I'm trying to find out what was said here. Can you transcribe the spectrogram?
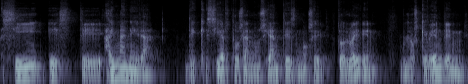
si este, hay manera de que ciertos anunciantes no se toleren. Los que venden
